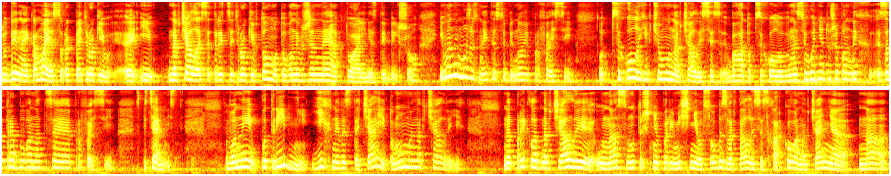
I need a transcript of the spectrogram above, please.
людина, яка має 45 років е, і навчалася 30 років тому, то вони вже не актуальні здебільшого. І вони можуть знайти собі нові професії. От психологів чому навчалися багато психологів? На сьогодні дуже в них затребувана це професія, спеціальність. Вони потрібні, їх не вистачає, тому ми навчали їх. Наприклад, навчали у нас внутрішньо переміщені особи, зверталися з Харкова навчання на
